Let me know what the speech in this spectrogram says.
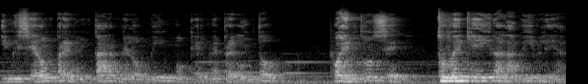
y me hicieron preguntarme lo mismo que él me preguntó. Pues entonces tuve que ir a la Biblia.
